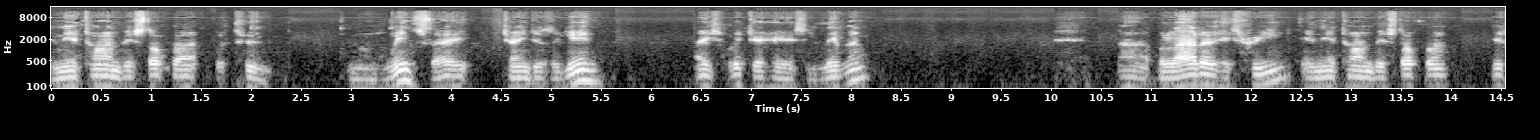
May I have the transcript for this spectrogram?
and airtime Vestopper with two. And on Wednesday, changes again. Ace Fletcher has 11. Uh, has three, and airtime Vestopper has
